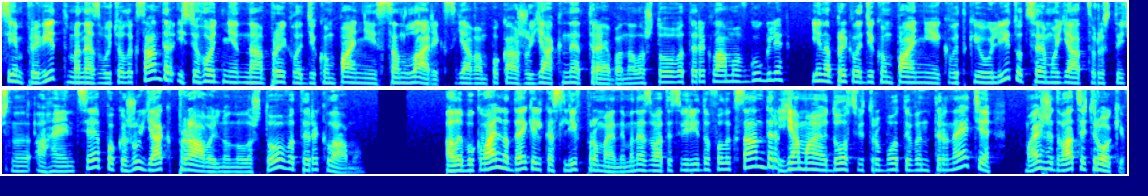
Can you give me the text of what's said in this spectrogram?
Всім привіт! Мене звуть Олександр, і сьогодні на прикладі компанії Sunlarix я вам покажу, як не треба налаштовувати рекламу в Гуглі. І на прикладі компанії Квитки у літо, це моя туристична агенція, покажу, як правильно налаштовувати рекламу. Але буквально декілька слів про мене. Мене звати Свірідов Олександр. Я маю досвід роботи в інтернеті майже 20 років.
